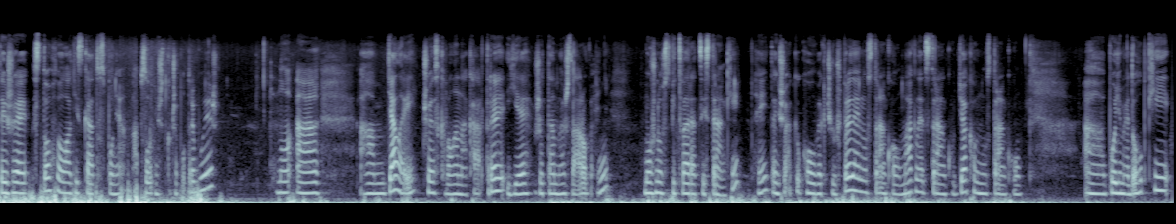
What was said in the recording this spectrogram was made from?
Takže z tohto hľadiska to splňa absolútne všetko, čo potrebuješ. No a um, ďalej, čo je skvelé na Kartre, je, že tam máš zároveň možnosť vytvárať si stránky, hej? takže akúkoľvek, či už predajnú stránku, magnet stránku, ďakovnú stránku, a pôjdeme aj do hĺbky,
